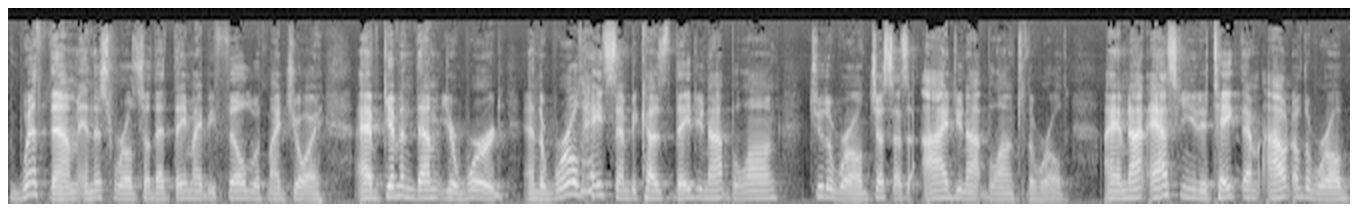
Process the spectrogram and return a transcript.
with them in this world so that they might be filled with my joy. I have given them your word, and the world hates them because they do not belong to the world, just as I do not belong to the world. I am not asking you to take them out of the world,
